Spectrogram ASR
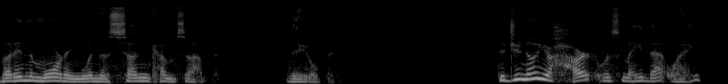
But in the morning when the sun comes up, they open. Did you know your heart was made that way?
